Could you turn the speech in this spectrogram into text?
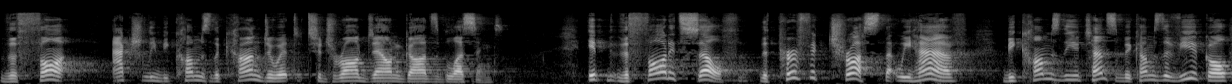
the thought actually becomes the conduit to draw down God's blessings. It, the thought itself, the perfect trust that we have, becomes the utensil, becomes the vehicle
